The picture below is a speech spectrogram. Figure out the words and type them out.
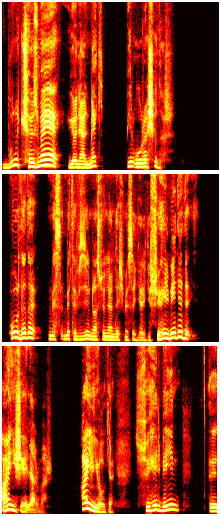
bunu çözmeye yönelmek bir uğraşıdır. Orada da metafiziğin rasyonelleşmesi gerekir. Süheyl Bey'de de aynı şeyler var. Aynı yol. Süheyl Bey'in e,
